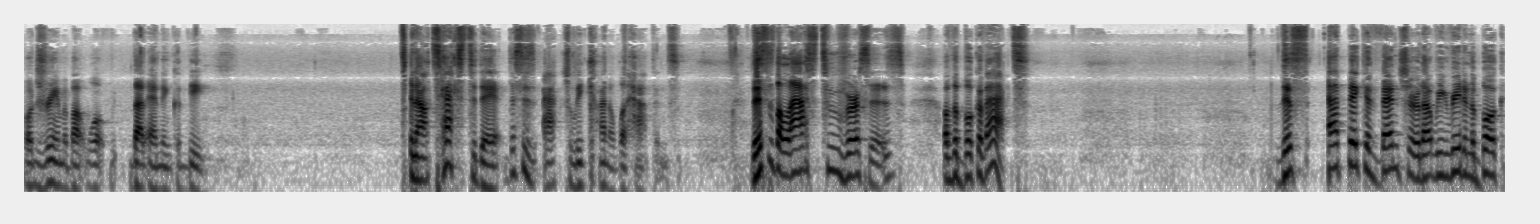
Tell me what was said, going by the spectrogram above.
or dream about what that ending could be. In our text today, this is actually kind of what happens. This is the last two verses of the book of Acts. This epic adventure that we read in the book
